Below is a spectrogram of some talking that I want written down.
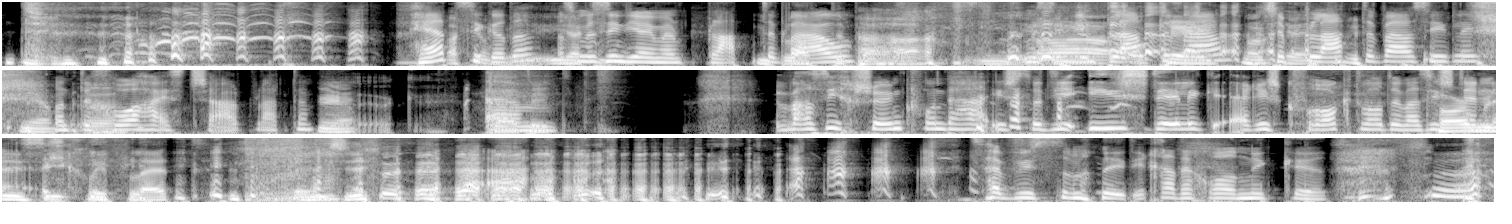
Herzig, Also, oder? ja, Also wir sind ja in einem Plattenbau. Aha. Wir sind Ah, im Plattenbau. okay, Das ist eine okay. Plattenbausiedlung. Ja. Und der Chor heisst Schallplatte. Ja. Okay. Ähm, was ich schön gefunden habe, ist so die Einstellung. Er ist gefragt worden, was ist Harmony denn. ist ein bisschen flat. das wissen wir nicht. Ich habe den Chor nicht gehört.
